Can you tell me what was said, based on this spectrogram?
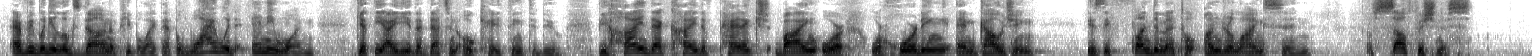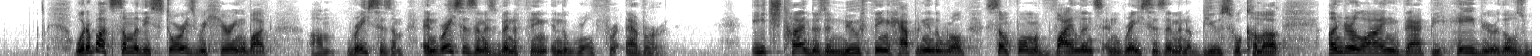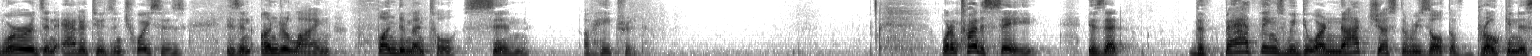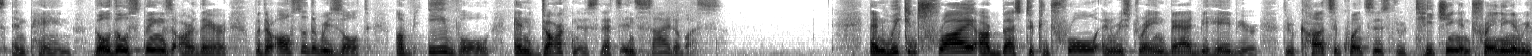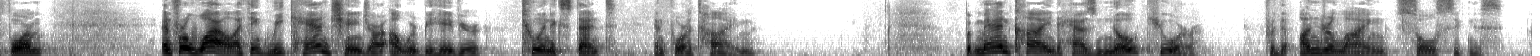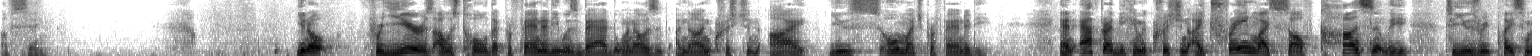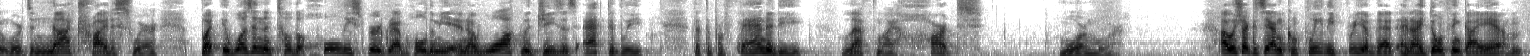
Everybody looks down on people like that, but why would anyone get the idea that that's an okay thing to do. Behind that kind of panic buying or, or hoarding and gouging is a fundamental underlying sin of selfishness. What about some of these stories we're hearing about um, racism? And racism has been a thing in the world forever. Each time there's a new thing happening in the world, some form of violence and racism and abuse will come out. Underlying that behavior, those words and attitudes and choices, is an underlying fundamental sin of hatred. What I'm trying to say is that the bad things we do are not just the result of brokenness and pain, though those things are there, but they're also the result of evil and darkness that's inside of us. And we can try our best to control and restrain bad behavior through consequences, through teaching and training and reform. And for a while, I think we can change our outward behavior to an extent and for a time. But mankind has no cure for the underlying soul sickness of sin. You know, for years I was told that profanity was bad, but when I was a non Christian, I used so much profanity. And after I became a Christian, I trained myself constantly to use replacement words and not try to swear. But it wasn't until the Holy Spirit grabbed hold of me and I walked with Jesus actively that the profanity left my heart more and more. I wish I could say I'm completely free of that, and I don't think I am.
